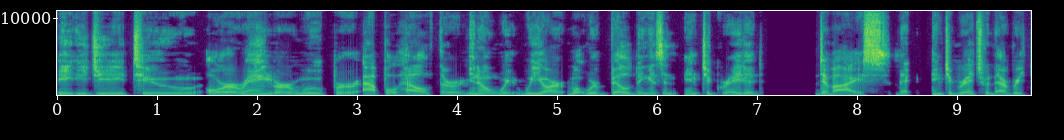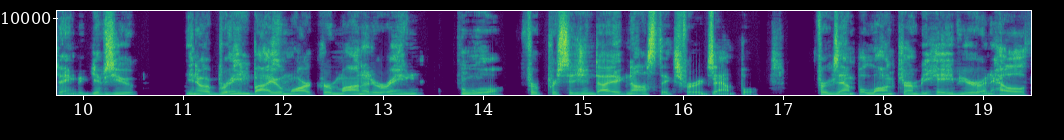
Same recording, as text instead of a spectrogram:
EEG to Oura Ring or Whoop or Apple Health or, you know, we, we are, what we're building is an integrated device that integrates with everything that gives you you know, a brain biomarker monitoring tool for precision diagnostics, for example. For example, long-term behavior and health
